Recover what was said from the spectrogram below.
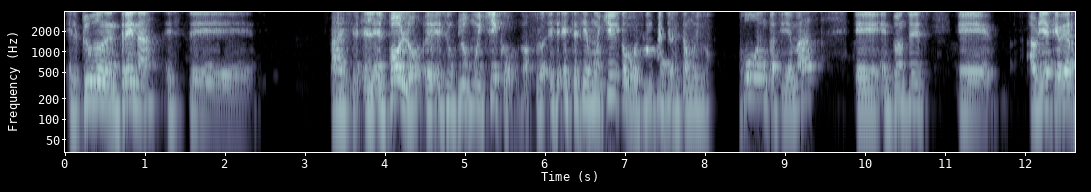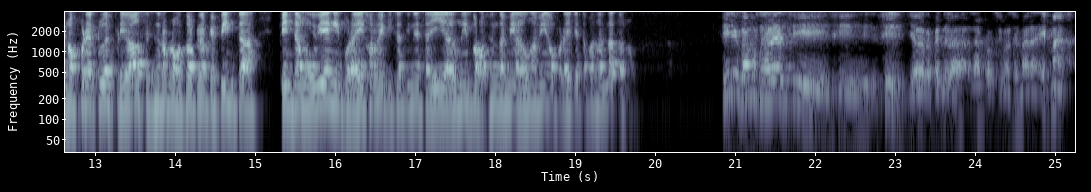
el, club donde entrena, este, ay, el, Polo, e, es un club muy chico. Este sí es muy chico porque son canchas que están muy juntas y demás. Eh, entonces, eh, habría que ver, no fuera clubes privados, el centro promotor creo que pinta, pinta muy bien y por ahí, Jorge, quizá tienes ahí alguna información también, algún amigo por ahí que te pasó el dato, ¿no? Sí, vamos a ver si, si, sí, ya de repente la, próxima semana, es más,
